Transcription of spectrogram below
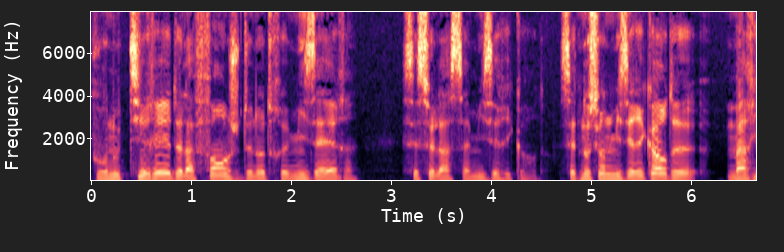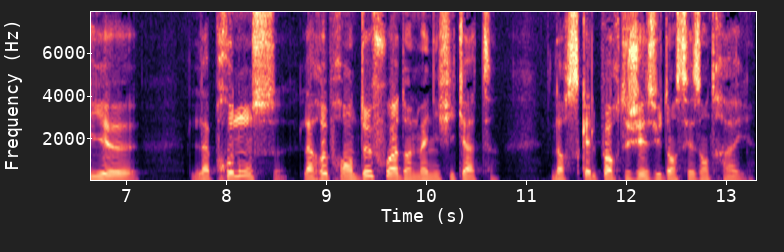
pour nous tirer de la fange de notre misère. C'est cela sa miséricorde. Cette notion de miséricorde, Marie euh, la prononce, la reprend deux fois dans le Magnificat, lorsqu'elle porte Jésus dans ses entrailles.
